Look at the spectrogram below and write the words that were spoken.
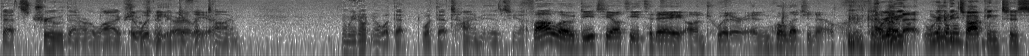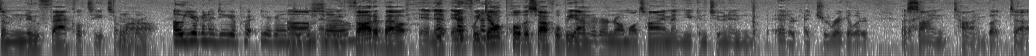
that's true, then our live It show is would going to be be a different time. And we don't know what that, what that time is yet. Follow DTLT today on Twitter, and we'll let you know. Because How we're going to that? we're You're going to be gonna- talking to some new faculty tomorrow. Oh, you're gonna do your, pre- you're gonna do Um, the show? and we thought about, and if, and if we don't pull this off, we'll be on at our normal time, and you can tune in at, our- at your regular assigned time. But uh,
